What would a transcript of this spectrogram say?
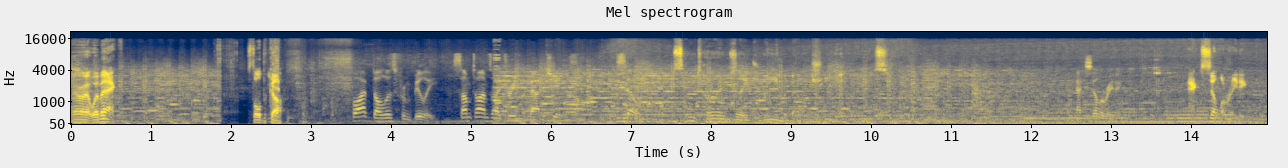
Alright, we're back. Stole the car. Five dollars from Billy. Sometimes I dream about cheese. Accel. Sometimes I dream about cheese. Accelerating. Accelerating.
